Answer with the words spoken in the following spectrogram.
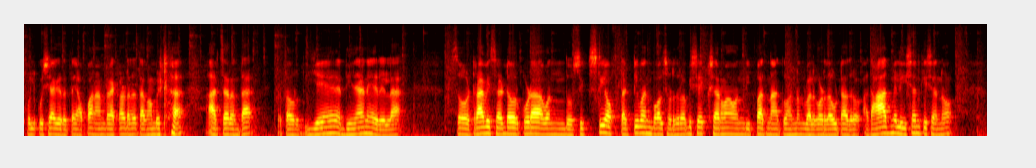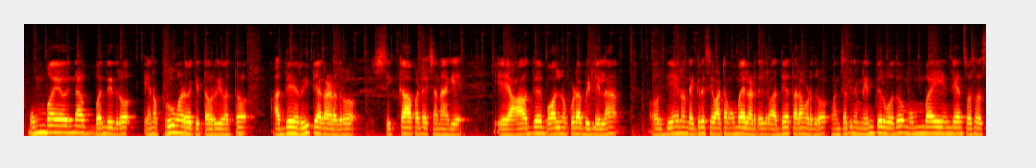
ಫುಲ್ ಖುಷಿಯಾಗಿರುತ್ತೆ. ಅಪ್ಪ ನಾನು ರೆಕಾರ್ಡ್ ಅಂತ ತಗೊಂಬಿಟ್ಟ ಆರ್ಚರ್ ಅಂತ. ಇವತ್ತು ಅವ್ರದ್ದು ಏನು ದಿನಾನೇ ಇರಲಿಲ್ಲ. ಸೊ ಟ್ರಾವಿಸ್ ಹೆಡ್ ಅವರು ಕೂಡ ಒಂದು sixty of thirty one balls ಹೊಡೆದ್ರು. ಅಭಿಷೇಕ್ ಶರ್ಮಾ ಒಂದು ಇಪ್ಪತ್ನಾಲ್ಕು, ಹನ್ನೊಂದು ಬಾಲ್ ಹೊಡೆದು ಔಟ್ ಆದರು. ಅದಾದಮೇಲೆ ಇಶಾನ್ ಕಿಶನ್ನು ಮುಂಬೈಯಿಂದ ಬಂದಿದ್ದರು ಏನೋ ಪ್ರೂವ್ ಮಾಡಬೇಕಿತ್ತು ಅವ್ರಿಗೆ ಇವತ್ತು. ಅದೇ ರೀತಿಯಾಗಿ ಆಡಿದ್ರು. ಸಿಕ್ಕಾಪಟ್ಟೆ ಚೆನ್ನಾಗಿ. ಯಾವುದೇ ಬಾಲ್ನೂ ಕೂಡ ಬಿಡಲಿಲ್ಲ. ಅವ್ರದ್ದು ಏನೊಂದು ಅಗ್ರೆಸಿವ್ ಆಟ ಮುಂಬೈಲಿ ಆಡ್ತಾಯಿದ್ರು, ಅದೇ ಥರ ಹೊಡೆದ್ರು. ಒಂದ್ಸತಿ ನಿಮ್ಗೆ ನೆನಪಿರ್ಬೋದು Mumbai Indians versus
